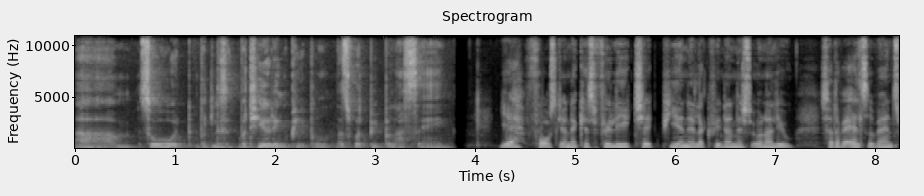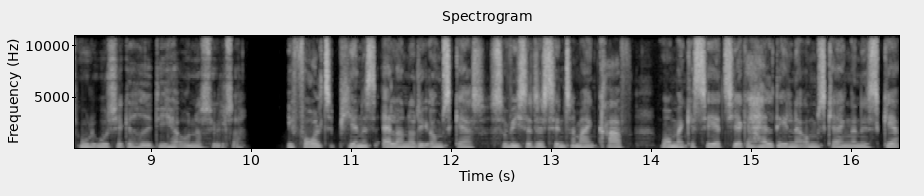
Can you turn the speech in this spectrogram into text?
Um, so, but, but hearing people, that's what people are saying. Ja, forskerne kan selvfølgelig ikke tjekke pigerne eller kvindernes underliv, så der vil altid være en smule usikkerhed i de her undersøgelser. I forhold til pigernes alder, når de omskæres, så viser det Center mig en graf, hvor man kan se, at cirka halvdelen af omskæringerne sker,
